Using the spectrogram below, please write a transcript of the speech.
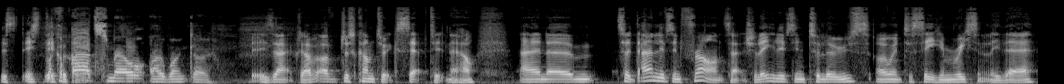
it's, it's like difficult. a bad smell. I won't go. Exactly. I've, I've just come to accept it now. And um, so Dan lives in France, actually. He lives in Toulouse. I went to see him recently there.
